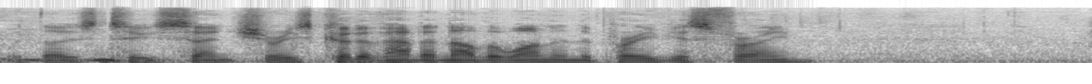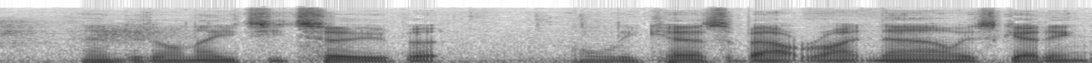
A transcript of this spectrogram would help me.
with those two centuries. Could have had another one in the previous frame. Ended on 82, but all he cares about right now is getting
